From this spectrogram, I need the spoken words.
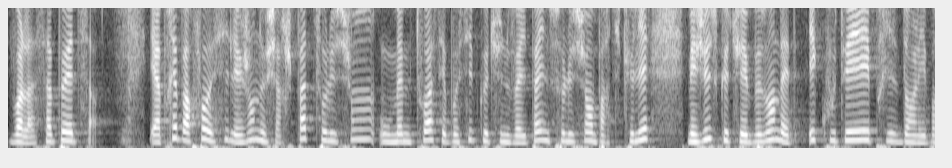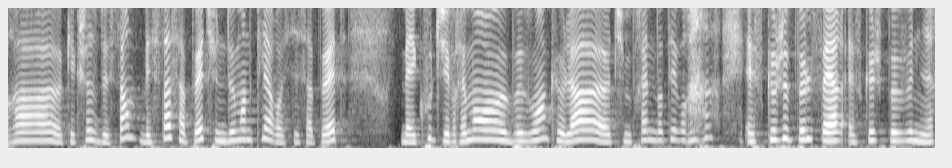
Voilà, ça peut être ça. Et après, parfois aussi, les gens ne cherchent pas de solution, ou même toi, c'est possible que tu ne veuilles pas une solution en particulier, mais juste que tu aies besoin d'être écouté, prise dans les bras, euh, quelque chose de simple. Mais ça, ça peut être une demande claire aussi. Ça peut être bah écoute, j'ai vraiment besoin que là, euh, tu me prennes dans tes bras. Est-ce que je peux le faire? Est-ce que je peux venir?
